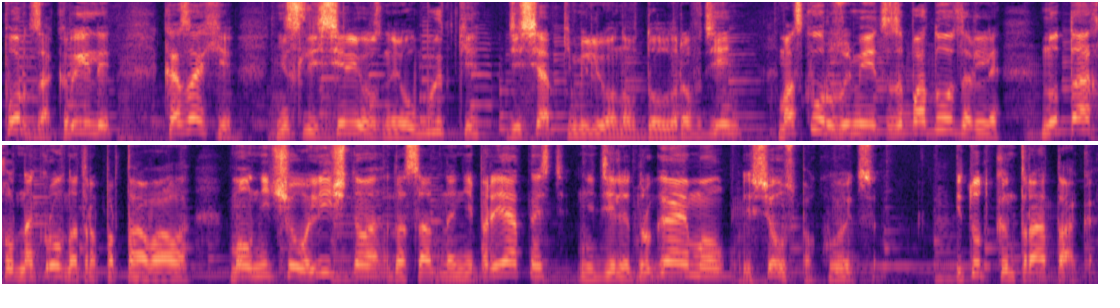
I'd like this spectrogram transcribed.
Порт закрыли, казахи несли серьезные убытки, десятки миллионов долларов в день. Москву, разумеется, заподозрили, но та хладнокровно отрапортовала. Мол, ничего личного, досадная неприятность, неделя-другая, мол, и все успокоится. И тут контратака.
